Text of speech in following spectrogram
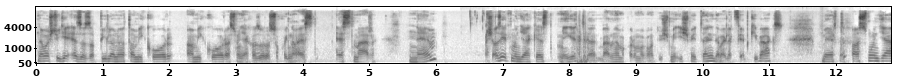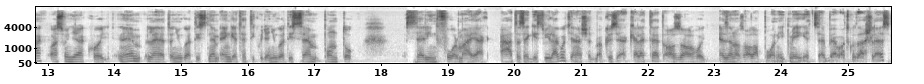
Na most ugye ez az a pillanat, amikor, amikor azt mondják az oroszok, hogy na ezt, ezt már nem, és azért mondják ezt még egyszer, bár nem akarom magamat ismételni, de majd legfeljebb kivágsz, mert azt mondják, azt mondják, hogy nem lehet a nyugati, nem engedhetik, hogy a nyugati szempontok szerint formálják át az egész világot, jelen esetben a közel-keletet, azzal, hogy ezen az alapon itt még egyszer beavatkozás lesz.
